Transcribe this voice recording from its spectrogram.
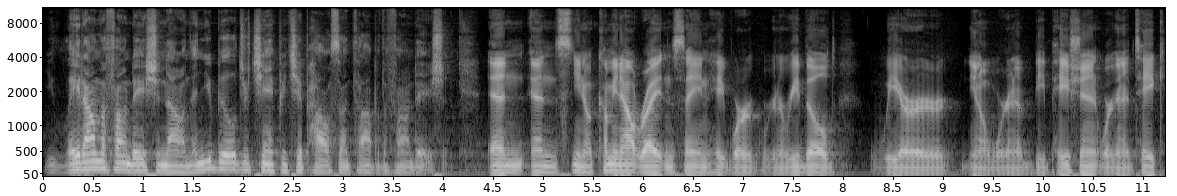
you lay down the foundation now, and then you build your championship house on top of the foundation. and and you know coming out right and saying hey we're we're going to rebuild we are you know we're going to be patient we're going to take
